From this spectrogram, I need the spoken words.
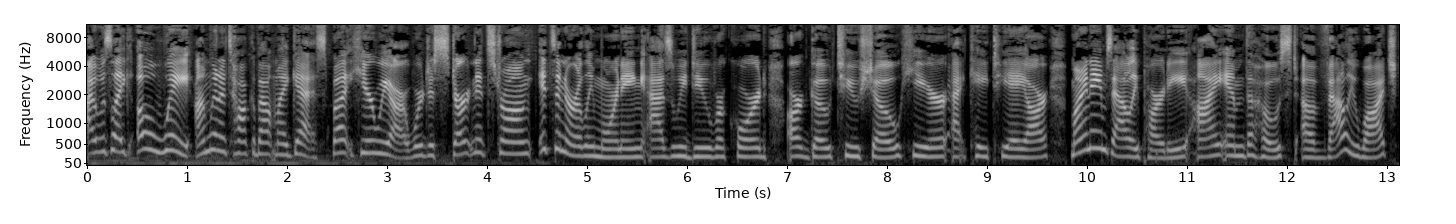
I was like, oh, wait, I'm going to talk about my guest. But here we are. We're just starting it strong. It's an early morning as we do record our go to show here at KTAR. My name's Ali Party. I am the host of Valley Watch,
